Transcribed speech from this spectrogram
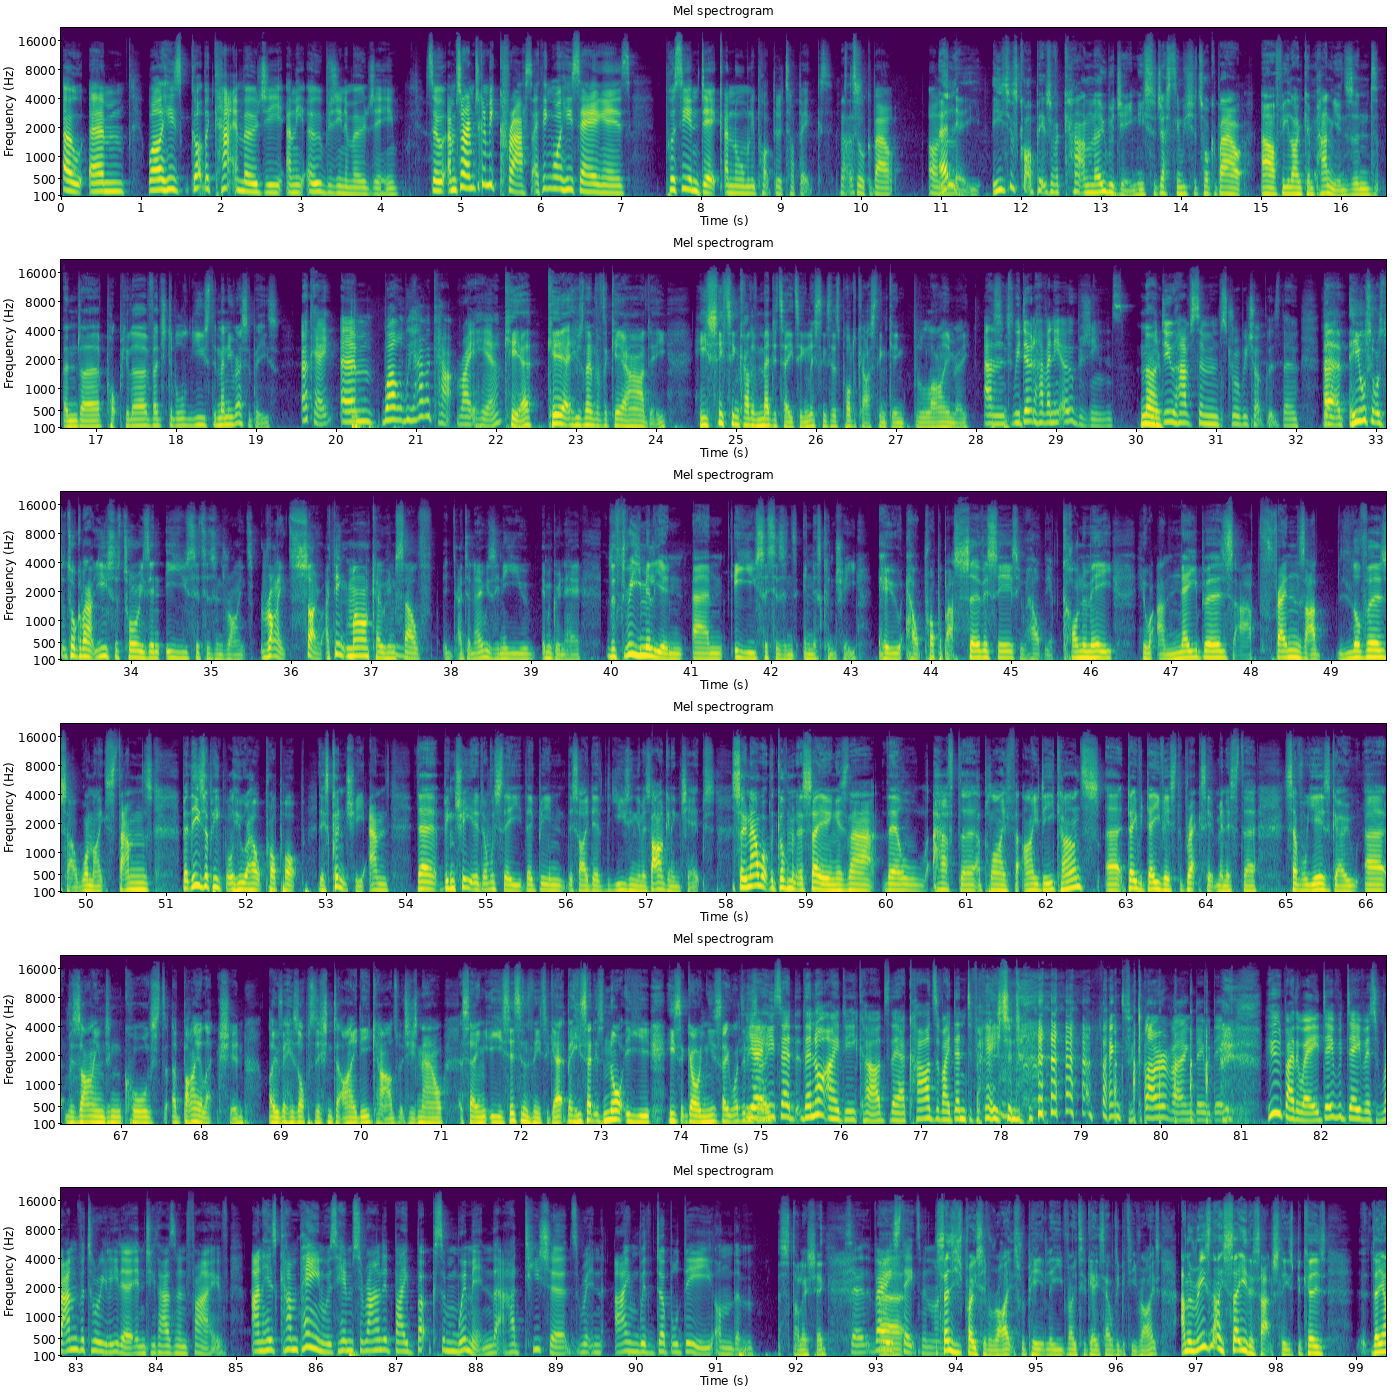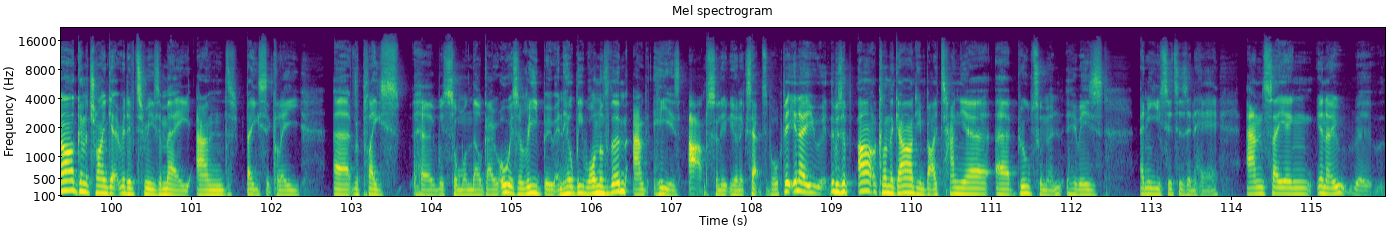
Oh, um, well, he's got the cat emoji and the aubergine emoji. So I'm sorry, I'm just going to be crass. I think what he's saying is pussy and dick are normally popular topics That's- to talk about. On, Ellie, he's just got a picture of a cat and an aubergine. He's suggesting we should talk about our feline companions and and uh, popular vegetable used in many recipes. Okay. Um, well, we have a cat right here. Keir, Keir, who's named after Keir Hardie, he's sitting kind of meditating, listening to this podcast, thinking, "Blimey." And we don't have any aubergines. No. We do have some strawberry chocolates, though. Uh, he also wants to talk about use of Tories in EU citizens' rights. Right. So I think Marco himself, I don't know, is an EU immigrant here. The three million um, EU citizens in this country who help prop up our services, who help the economy, who are our neighbours, our friends, our lovers, our one night stands. But these are people who help prop up this country and they're being treated, obviously, they've been this idea of using them as bargaining chips. So now what the government is saying is that they'll have to apply for ID cards. Uh, David Davis, the Brexit minister, several years ago, uh, resigned and caused a by election over his opposition to ID cards, which he's now saying EU citizens need to get. But he said it's not EU. He said, go on, you say, what did he yeah, say? Yeah, he said they're not ID cards; they are cards of identification. Thanks for clarifying, David Davis. Who, by the way, David Davis ran for Tory leader in 2005, and his campaign was him surrounded by buxom women that had T-shirts written "I'm with double D" on them. Astonishing. So very Uh, statesmanlike. Says he's pro civil rights, repeatedly voted against LGBT rights. And the reason I say this actually is because they are going to try and get rid of Theresa May and basically uh, replace her with someone they'll go, oh, it's a reboot, and he'll be one of them. And he is absolutely unacceptable. But, you know, there was an article in The Guardian by Tanja uh, Bueltmann, who is an EU citizen here, and saying, you know,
